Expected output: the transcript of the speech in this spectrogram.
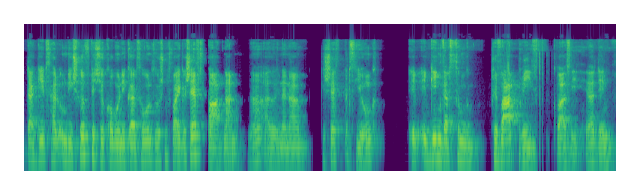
da geht es halt um die schriftliche Kommunikation zwischen zwei Geschäftspartnern, ne? also in einer Geschäftsbeziehung im, Gegensatz zum Privatbrief quasi, ja, den,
